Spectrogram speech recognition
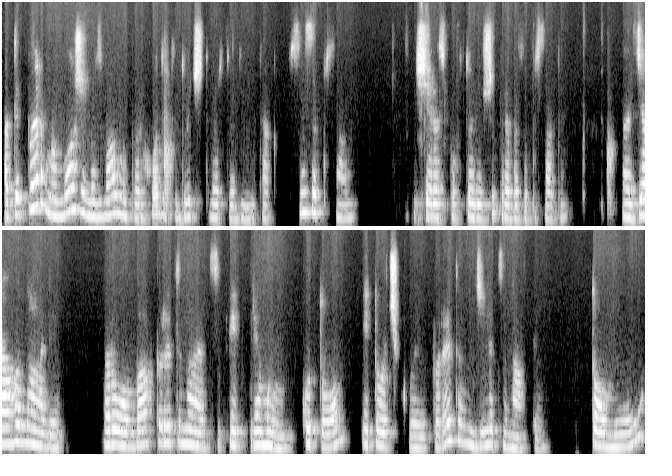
А тепер ми можемо з вами переходити до четвертої дії. Так, всі записали? Ще раз повторюю, що треба записати. Е, Діагоналі ромба перетинаються під прямим кутом і точкою перетину діляться навпіл. Тому,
